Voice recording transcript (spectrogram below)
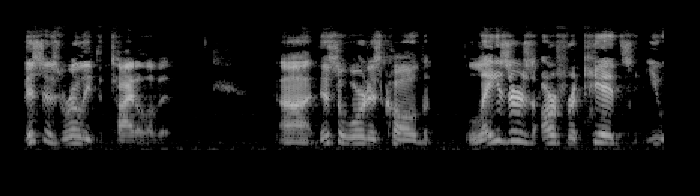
this is really the title of it. Uh, this award is called "Lasers Are for Kids, You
